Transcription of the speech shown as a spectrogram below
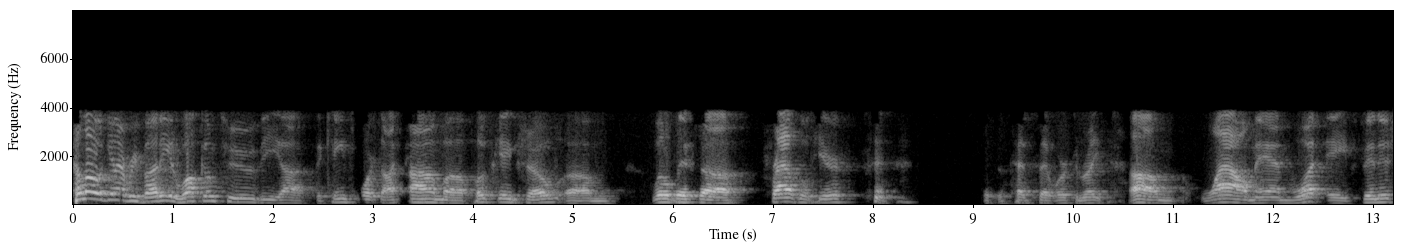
Hello again, everybody, and welcome to the uh, the CaneSport.com uh, post game show. A um, little bit uh, frazzled here. Get this headset working right. Um, wow, man, what a finish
